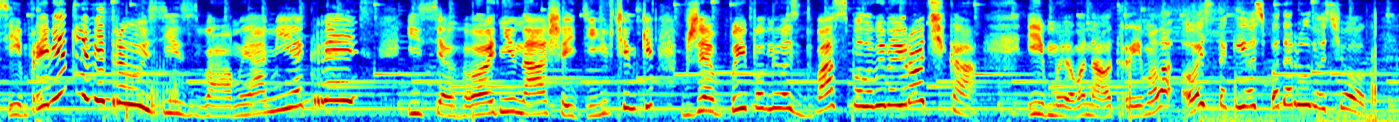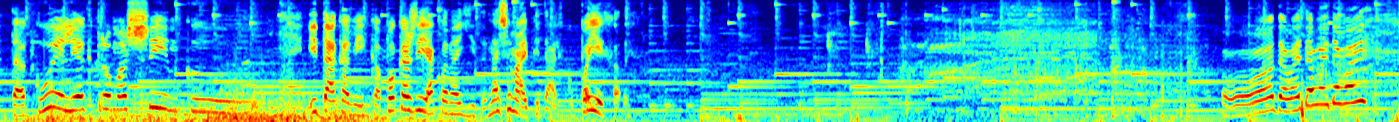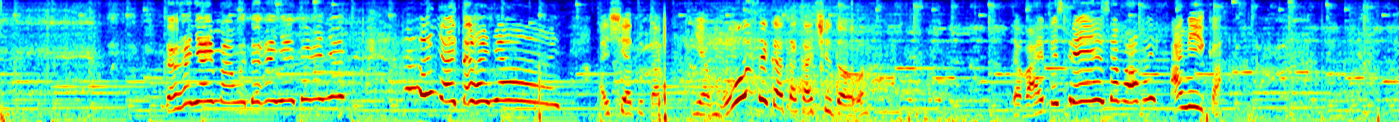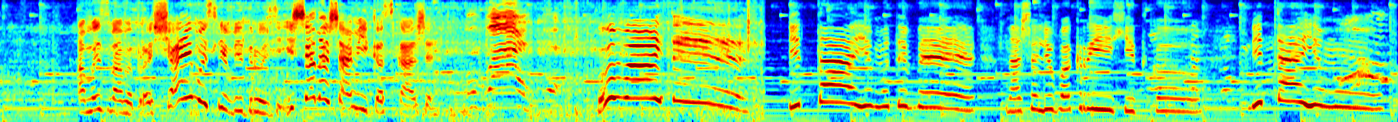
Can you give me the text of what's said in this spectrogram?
Всім привіт, любі друзі! З вами Амія Грейс. І сьогодні нашій дівчинки вже виповнилось два з половиною рочка. І ми, вона отримала ось такий ось подаруночок, таку електромашинку. І так, Амійка, покажи, як вона їде. Нажимай педальку. Поїхали. О, давай, давай, давай. Доганяй, мамо, доганяй, доганяй. Доганяй, доганяй. А ще тут є музика така чудова. Давай швидше за вами, Аміка. А ми з вами прощаємось, любі друзі. І що наша Аміка скаже? Бувайте! Бувайте! Вітаємо тебе, наша люба крихітко. Вітаємо!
